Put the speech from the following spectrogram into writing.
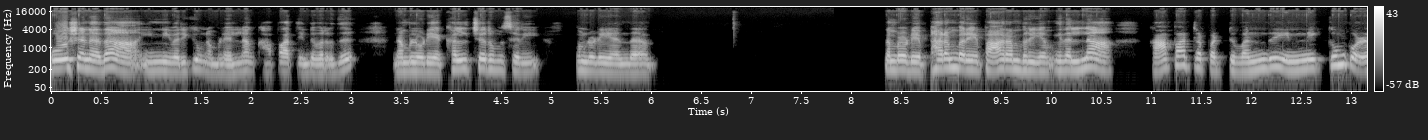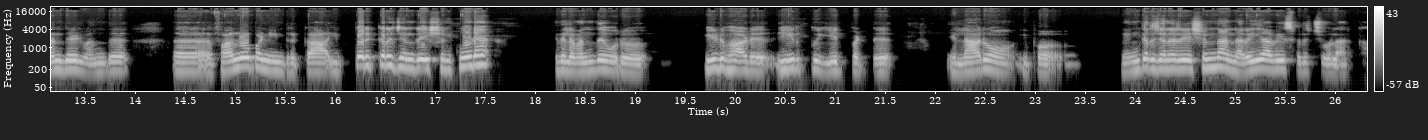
போஷனை தான் இன்னி வரைக்கும் நம்மளை எல்லாம் காப்பாத்திட்டு வருது நம்மளுடைய கல்ச்சரும் சரி நம்மளுடைய அந்த நம்மளுடைய பரம்பரை பாரம்பரியம் இதெல்லாம் காப்பாற்றப்பட்டு வந்து இன்னைக்கும் குழந்தைகள் வந்து ஃபாலோ பண்ணிட்டு இருக்கா இப்ப இருக்கிற ஜென்ரேஷன் கூட இதுல வந்து ஒரு ஈடுபாடு ஈர்ப்பு ஏற்பட்டு எல்லாரும் இப்போ எங்கிற ஜெனரேஷன் தான் நிறையாவே ஸ்பிரிச்சுவலாக இருக்கா.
